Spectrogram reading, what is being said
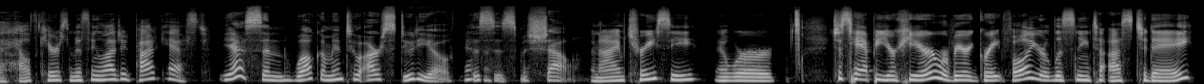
to Healthcare's Missing Logic podcast. Yes, and welcome into our studio. Yeah. This is Michelle. And I'm Tracy, and we're just happy you're here. We're very grateful you're listening to us today.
